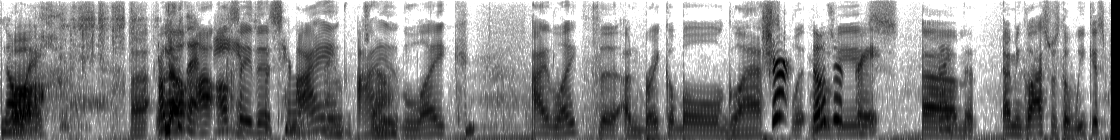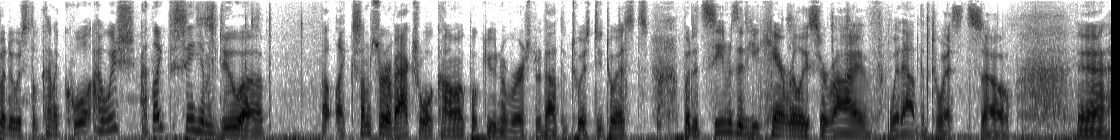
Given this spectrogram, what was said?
No way. Ugh. Uh, I well, love that I- I'll name. say It's a this: terrible I name for a I show. like I like the Unbreakable Glass Sure, split those are movies. great. I like Um, those. I mean, Glass was the weakest, but it was still kind of cool. I wish I'd like to see him do a, a like some sort of actual comic book universe without the twisty twists. But it seems that he can't really survive without the twists. So, yeah,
